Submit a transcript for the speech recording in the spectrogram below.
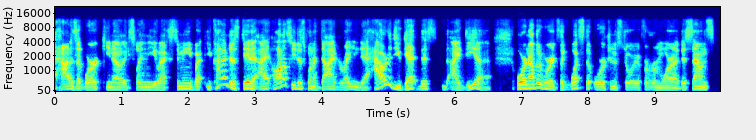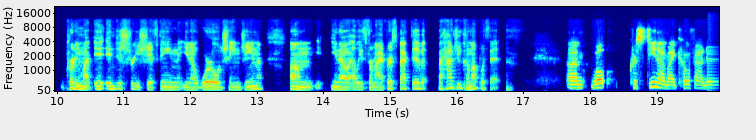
how does it work? You know, explain the UX to me, but you kind of just did it. I honestly just want to dive right into how did you get this idea? Or in other words, like what's the origin story for Remora? This sounds pretty much industry shifting, you know, world changing, um, you know, at least from my perspective, but how'd you come up with it? Um, well, Christina, my co-founder,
